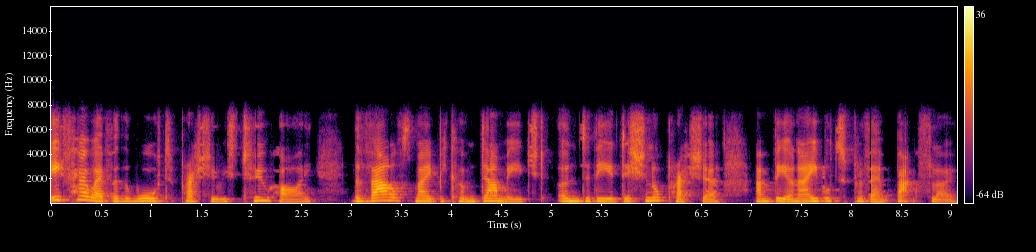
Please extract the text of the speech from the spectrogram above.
If, however, the water pressure is too high, the valves may become damaged under the additional pressure and be unable to prevent backflow.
